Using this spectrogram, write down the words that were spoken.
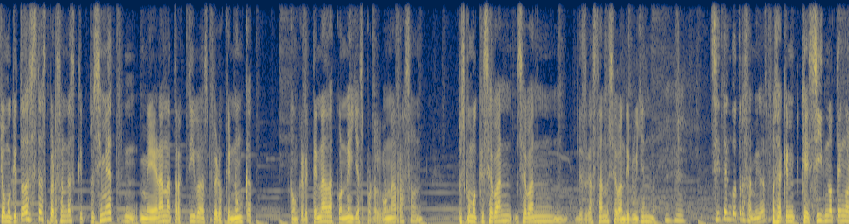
como que todas estas personas que pues sí me, me eran atractivas, pero que nunca concreté nada con ellas por alguna razón, pues como que se van, se van desgastando, se van diluyendo. Sí tengo otras amigas, o sea que, que sí no tengo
